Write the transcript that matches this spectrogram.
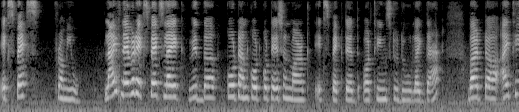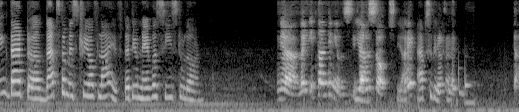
expects from you life never expects like with the quote unquote quotation mark expected or things to do like that but uh, i think that uh, that's the mystery of life that you never cease to learn Yeah, like it continues. It Yeah. never stops. Yeah, right? absolutely. Definitely. Yeah.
